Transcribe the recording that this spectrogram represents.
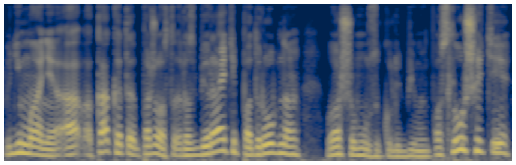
внимание. А, а как это, пожалуйста, разбирайте подробно вашу музыку любимую. Послушайте,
